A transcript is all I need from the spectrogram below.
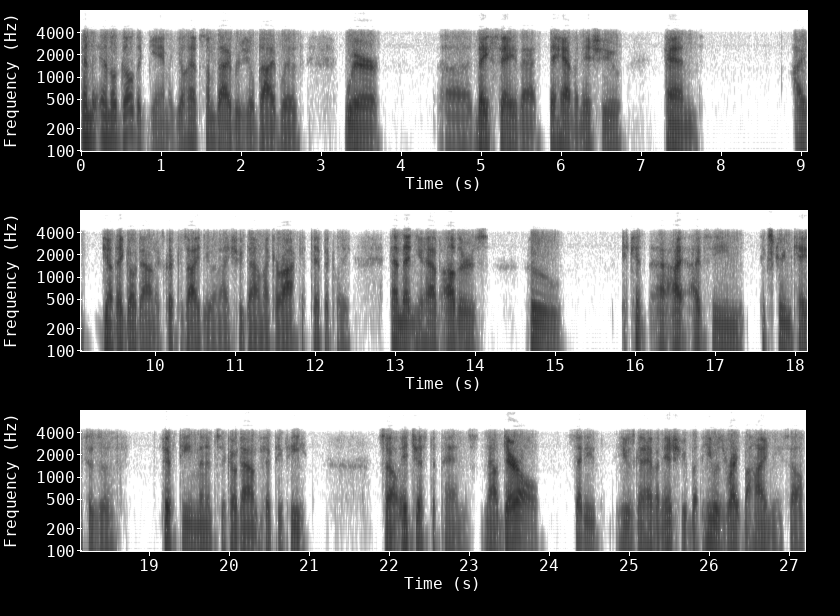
and and they'll go the gamut. You'll have some divers you'll dive with where uh, they say that they have an issue, and I you know they go down as quick as I do, and I shoot down like a rocket typically, and then you have others who can I I've seen extreme cases of 15 minutes to go down 50 feet. So it just depends. Now Daryl said he he was going to have an issue, but he was right behind me, so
